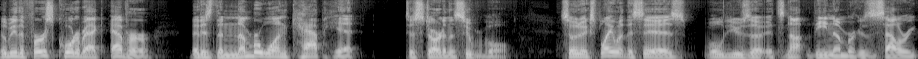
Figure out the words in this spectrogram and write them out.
He'll be the first quarterback ever that is the number one cap hit to start in the Super Bowl. So to explain what this is, we'll use a it's not the number because the salary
